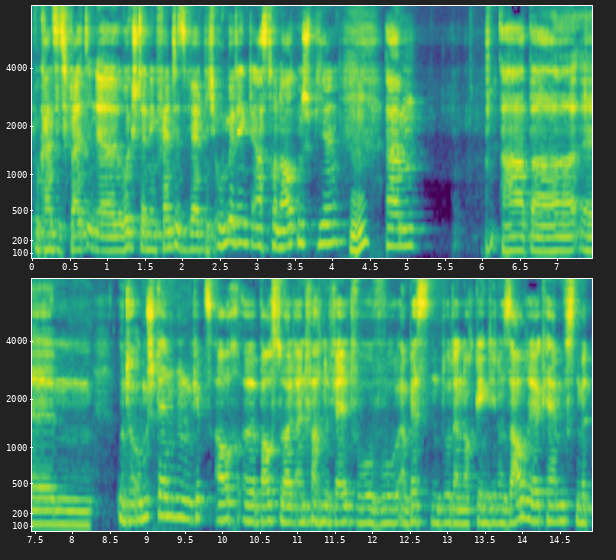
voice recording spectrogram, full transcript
du, kannst jetzt vielleicht in der rückständigen Fantasy-Welt nicht unbedingt den Astronauten spielen, mhm. ähm, aber ähm, unter Umständen gibt's auch, äh, baust du halt einfach eine Welt, wo, wo am besten du dann noch gegen Dinosaurier kämpfst mit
